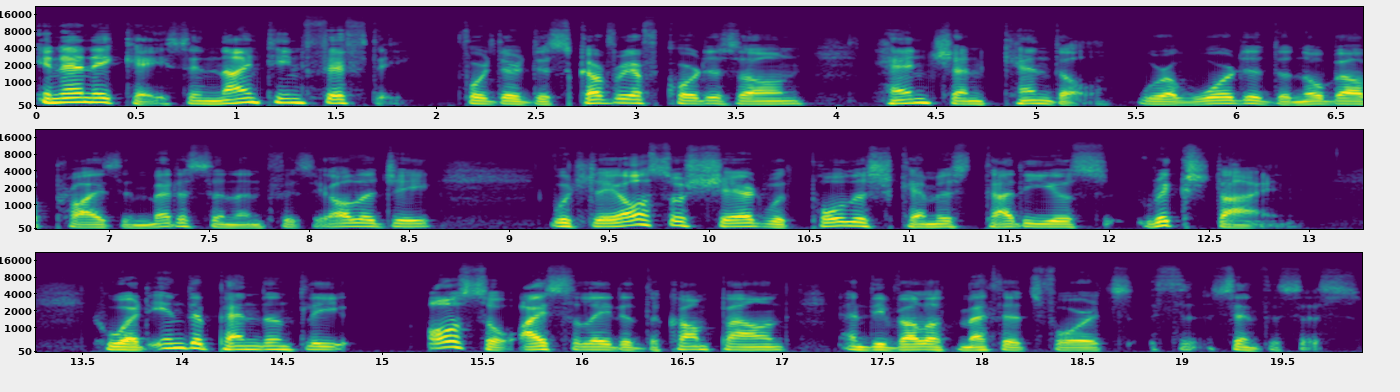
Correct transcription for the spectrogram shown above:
In any case, in 1950, for their discovery of cortisone, Hench and Kendall were awarded the Nobel Prize in Medicine and Physiology, which they also shared with Polish chemist Tadeusz Reichstein, who had independently also isolated the compound and developed methods for its synthesis.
